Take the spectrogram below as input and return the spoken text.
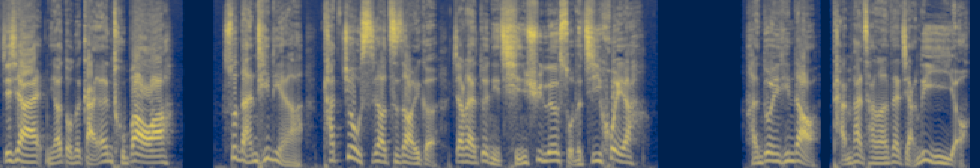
接下来你要懂得感恩图报啊。说难听点啊，他就是要制造一个将来对你情绪勒索的机会啊！很多人一听到谈判常常在讲利益哦，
